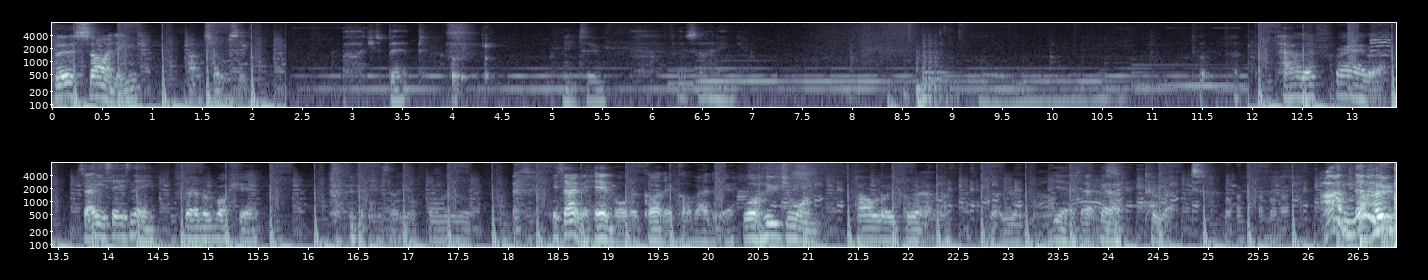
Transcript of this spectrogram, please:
first signing at Chelsea? Oh, I just burped. Me too. First signing. P- P- Paulo Ferreira. Is that how you say his name? Ferreira Rocher. Is that your? It's either him or Ricardo Carvalho. Well, who do you want? Paulo Ferreira. Is that who you want now? Yeah, that guy. Correct. I'm I, no hope.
